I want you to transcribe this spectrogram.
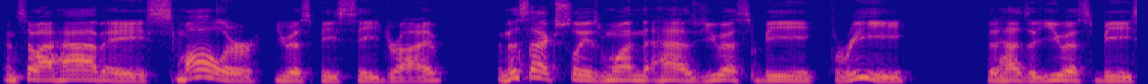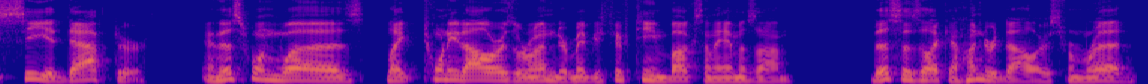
And so I have a smaller USB-C drive, and this actually is one that has USB 3 that has a USB-C adapter. And this one was like $20 or under, maybe 15 bucks on Amazon. This is like $100 from Red.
